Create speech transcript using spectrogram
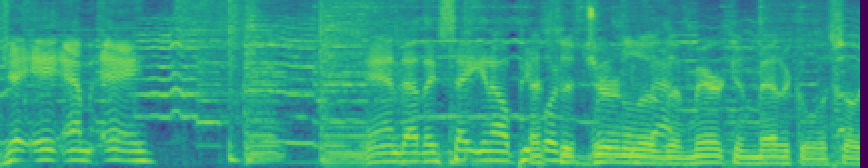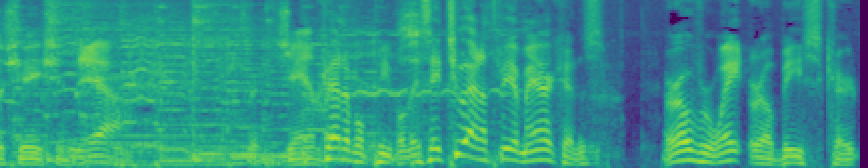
J A M A. And uh, they say, you know, people That's are the just way Journal too of the American Medical Association. Yeah. Jam. incredible people. They say two out of three Americans are overweight or obese, Kurt.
